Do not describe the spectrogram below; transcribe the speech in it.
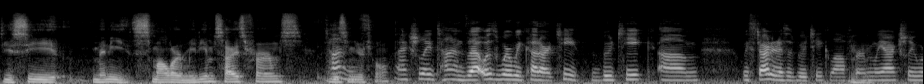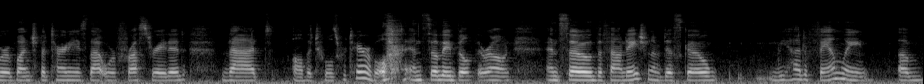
do you see many smaller, medium-sized firms tons. using your tool? Actually, tons. That was where we cut our teeth. Boutique. Um, we started as a boutique law firm. Mm-hmm. We actually were a bunch of attorneys that were frustrated that all the tools were terrible, and so they built their own. And so the foundation of Disco, we had a family of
